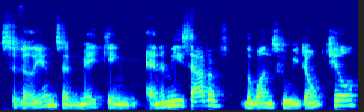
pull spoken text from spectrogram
civilians and making enemies out of the ones who we don't kill.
